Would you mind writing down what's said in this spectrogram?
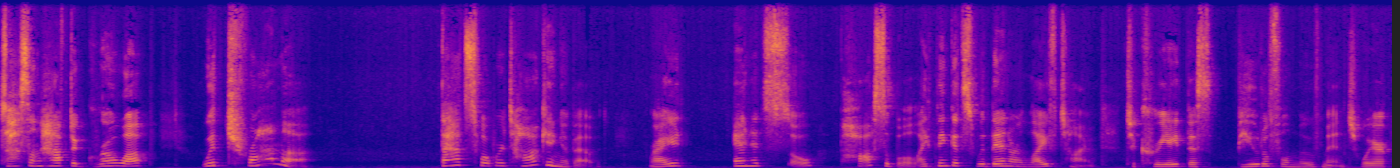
doesn't have to grow up with trauma. That's what we're talking about, right? And it's so possible. I think it's within our lifetime to create this beautiful movement where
